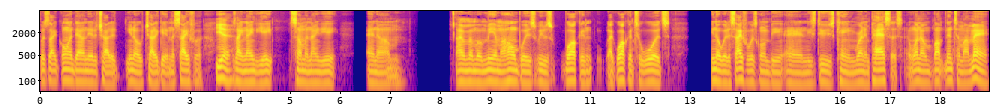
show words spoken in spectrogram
It was like going down there to try to, you know, try to get in the cipher. Yeah, it was like 98, summer 98. And um I remember me and my homeboys, we was walking, like walking towards, you know, where the cipher was gonna be, and these dudes came running past us. And one of them bumped into my man,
